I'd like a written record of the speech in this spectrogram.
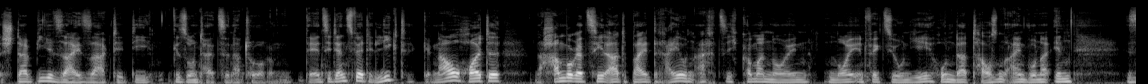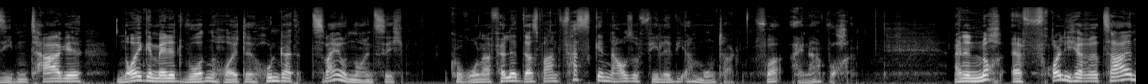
stabil sei, sagte die Gesundheitssenatorin. Der Inzidenzwert liegt genau heute nach Hamburger Zählart bei 83,9 Neuinfektionen je 100.000 Einwohner in sieben Tage. Neu gemeldet wurden heute 192 Corona-Fälle. Das waren fast genauso viele wie am Montag vor einer Woche. Eine noch erfreulichere Zahl.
